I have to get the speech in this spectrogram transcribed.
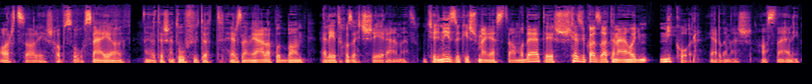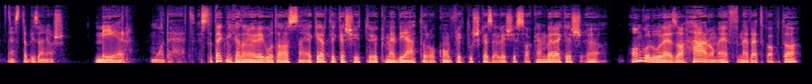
arccal és habszó szájjal meglehetősen túlfűtött érzelmi állapotban elét hoz egy sérelmet. Úgyhogy nézzük is meg ezt a modellt, és kezdjük azzal talán, hogy mikor érdemes használni ezt a bizonyos mér modellt. Ezt a technikát nagyon régóta használják értékesítők, mediátorok, konfliktuskezelési szakemberek, és angolul ez a 3F nevet kapta,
